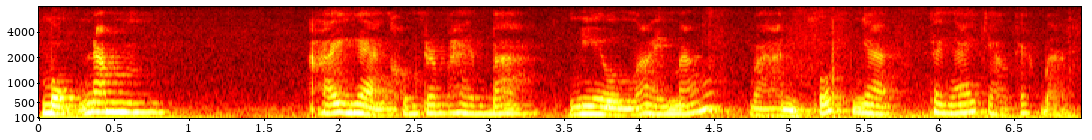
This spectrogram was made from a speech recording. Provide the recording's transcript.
Một năm 2023 nhiều may mắn và hạnh phúc nha. Thân ái chào các bạn.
